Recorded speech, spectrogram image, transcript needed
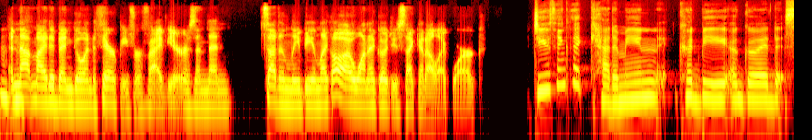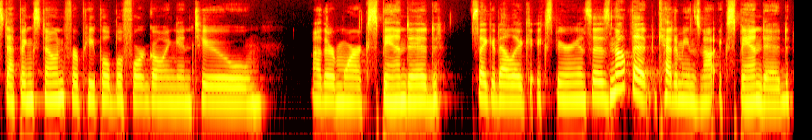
Mm-hmm. And that might have been going to therapy for five years and then suddenly being like, oh, I want to go do psychedelic work. Do you think that ketamine could be a good stepping stone for people before going into other more expanded psychedelic experiences? Not that ketamine's not expanded,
